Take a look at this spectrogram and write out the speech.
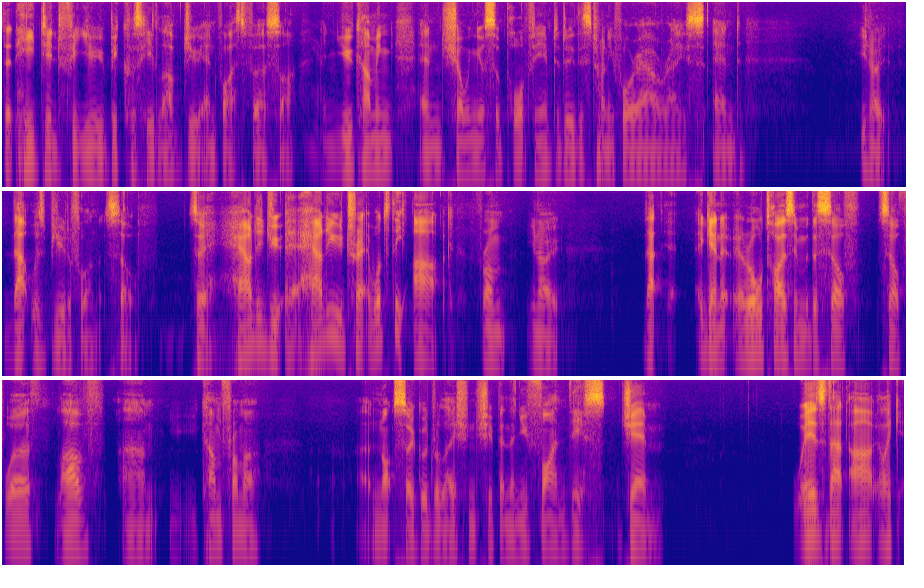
that he did for you because he loved you and vice versa. Yeah. And you coming and showing your support for him to do this 24 hour race. And you know that was beautiful in itself. So how did you how do you tra- what's the arc from, you know, that again it, it all ties in with the self self-worth, love, um you, you come from a, a not so good relationship and then you find this gem. Where's that arc? Like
